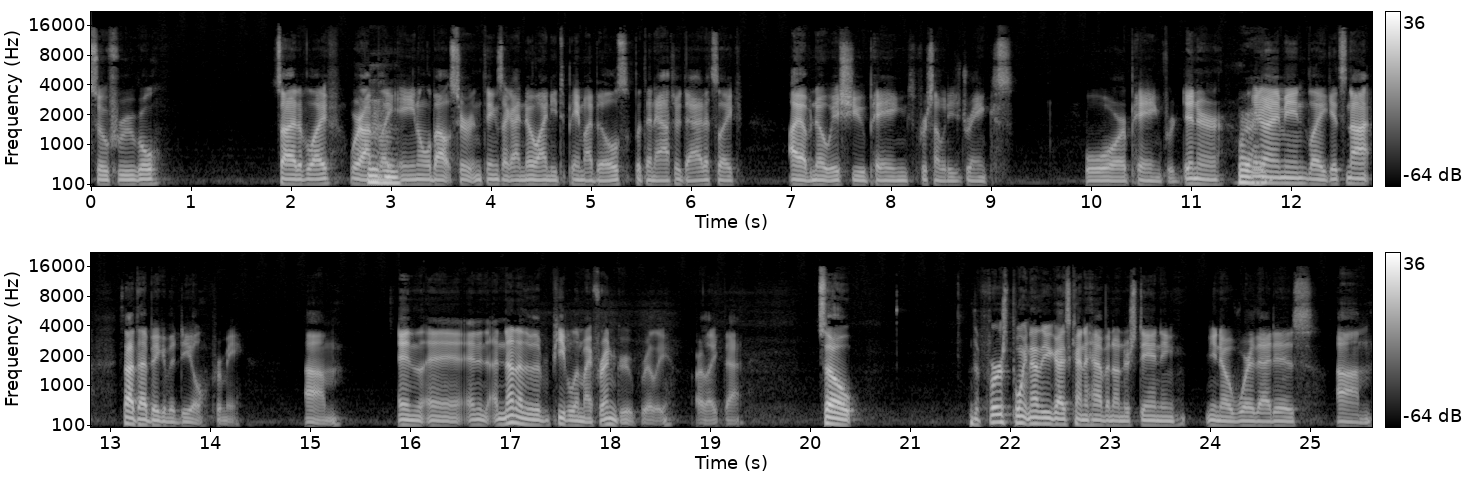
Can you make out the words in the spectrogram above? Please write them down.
so frugal side of life, where I'm like Mhm. anal about certain things. Like I know I need to pay my bills, but then after that, it's like I have no issue paying for somebody's drinks or paying for dinner. Right. You know what I mean? Like it's not it's not that big of a deal for me. Um, and and, and none of the people in my friend group really are like that. So the first point, now that you guys kind of have an understanding, you know where that is. Um,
